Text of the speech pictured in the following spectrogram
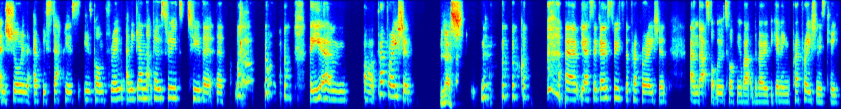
ensuring that every step is is gone through. And again, that goes through to the the the um, uh, preparation. Yes. um, yeah, so it goes through to the preparation, and that's what we were talking about at the very beginning. Preparation is key.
